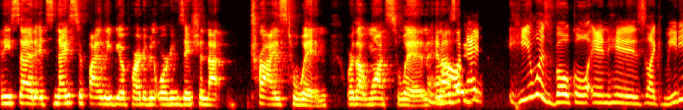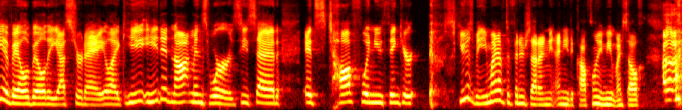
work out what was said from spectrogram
and he said it's nice to finally be a part of an organization that tries to win or that wants to win. And I was like, he was vocal in his like media availability yesterday. Like he he did not mince words. He said it's tough when you think you're. excuse me. You might have to finish that. I need, I need to cough. Let me mute myself.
